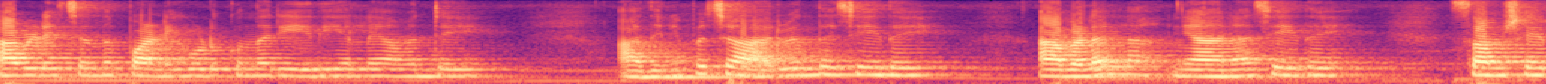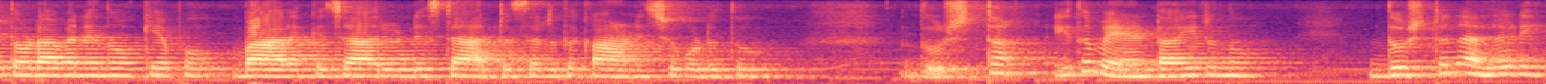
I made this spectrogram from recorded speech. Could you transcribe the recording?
അവിടെ ചെന്ന് പണി കൊടുക്കുന്ന രീതിയല്ലേ അവന്റെ അതിനിപ്പോൾ ചാരു എന്താ ചെയ്തേ? അവളല്ല ഞാനാ ചെയ്തേ. സംശയത്തോടെ അവനെ നോക്കിയപ്പോൾ ബാലയ്ക്ക് ചാരുവിന്റെ സ്റ്റാറ്റസ് എടുത്ത് കാണിച്ചു കൊടുത്തു. ദുഷ്ട ഇത് വേണ്ടായിരുന്നു. ദുഷ്ടനല്ലടി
